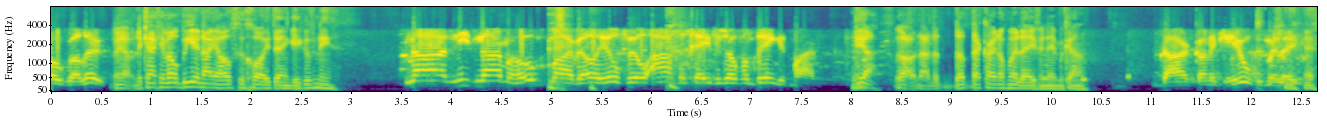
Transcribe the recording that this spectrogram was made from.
ook wel leuk. Ja, dan krijg je wel bier naar je hoofd gegooid, denk ik, of niet? Nou, niet naar mijn hoofd, maar wel heel veel aangegeven zo van drink het maar. Ja, nou, nou dat, dat, daar kan je nog mee leven, neem ik aan. Daar kan ik heel goed mee leven.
